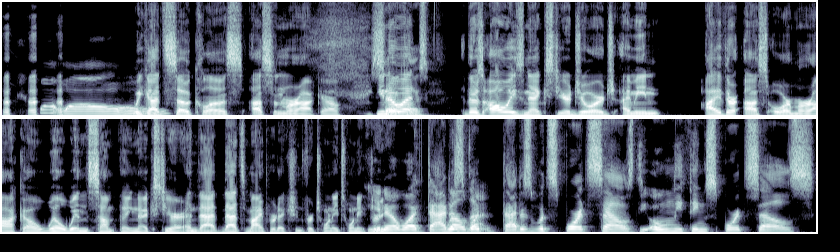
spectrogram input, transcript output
wah, wah. We got so close, us and Morocco. You So know what? close. There's always next year, George. I mean, either us or Morocco will win something next year, and that that's my prediction for 2023. You know what? That is Well what done. that is what sports sells. The only thing sports sells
